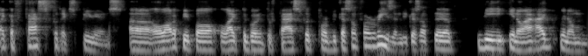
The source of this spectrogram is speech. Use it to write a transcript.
like a fast food experience. Uh, a lot of people like to go into fast food for because of a reason, because of the the you know I, I you know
